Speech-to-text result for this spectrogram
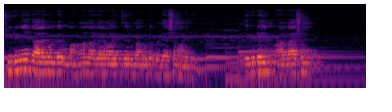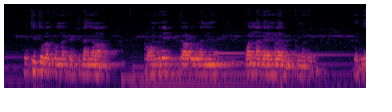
ചുരുങ്ങിയ കാലം കൊണ്ട് മഹാനഗരമായി തീർന്ന ഒരു പ്രദേശമാണിത്. എവിടെയും ആകാശം കുത്തിത്തുളക്കുന്ന കെട്ടിടങ്ങളാണ് കോൺക്രീറ്റ് കാടുകളെന്ന് വൻ നഗരങ്ങളെ വിളിക്കുന്നത്. എന്ന്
